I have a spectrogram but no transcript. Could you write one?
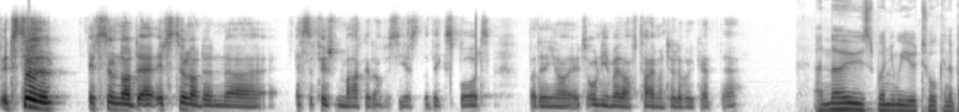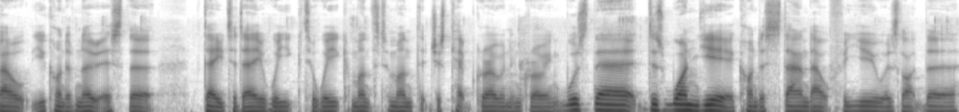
It's still it's still not it's still not an uh, a sufficient market, obviously, as the big sports, but you know, it's only a matter of time until we get there. And those, when we were talking about, you kind of noticed that day to day, week to week, month to month, it just kept growing and growing. Was there does one year kind of stand out for you as like the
